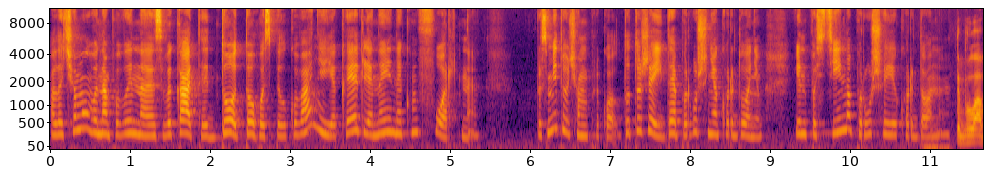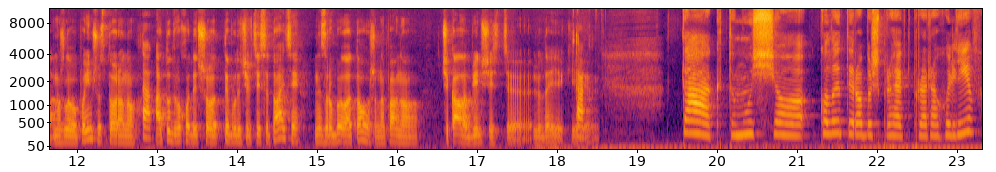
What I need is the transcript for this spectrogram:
Але чому вона повинна звикати до того спілкування, яке для неї некомфортне? Розумієте, у чому прикол? Тут уже йде порушення кордонів. Він постійно порушує кордони. Ти була б, можливо, по іншу сторону, Так. а тут виходить, що ти, будучи в цій ситуації, не зробила того, що, напевно, чекала більшість е, людей, які. Так. Так, тому що коли ти робиш проект про рагулів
